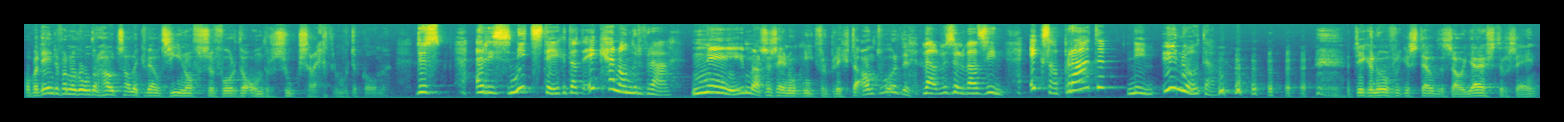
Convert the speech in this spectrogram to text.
Op het einde van het onderhoud zal ik wel zien of ze voor de onderzoeksrechter moeten komen. Dus er is niets tegen dat ik hen ondervraag. Nee, maar ze zijn ook niet verplicht te antwoorden. Wel, we zullen wel zien. Ik zal praten, neem u nota. Het tegenovergestelde zou juister zijn.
